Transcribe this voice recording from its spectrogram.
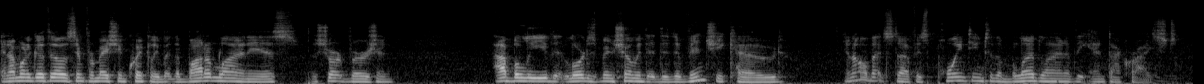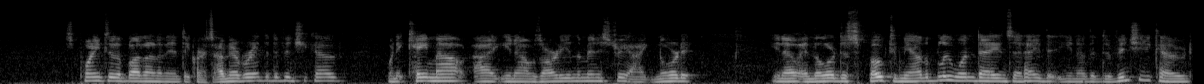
and I'm going to go through all this information quickly, but the bottom line is the short version. I believe that Lord has been showing me that the Da Vinci Code and all that stuff is pointing to the bloodline of the Antichrist. It's pointing to the bloodline of the Antichrist. I've never read the Da Vinci Code. When it came out, I you know I was already in the ministry. I ignored it, you know, and the Lord just spoke to me out of the blue one day and said, "Hey, the, you know, the Da Vinci Code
